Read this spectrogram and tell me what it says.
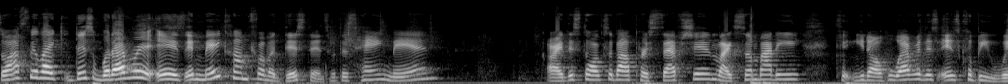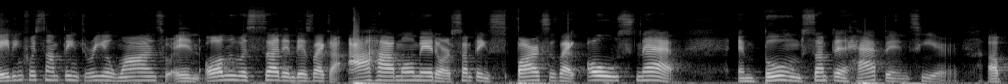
So I feel like this, whatever it is, it may come from a distance with this hangman. All right, this talks about perception. Like somebody, could, you know, whoever this is could be waiting for something, three of wands, and all of a sudden there's like an aha moment or something sparks. It's like, oh, snap. And boom, something happens here. A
